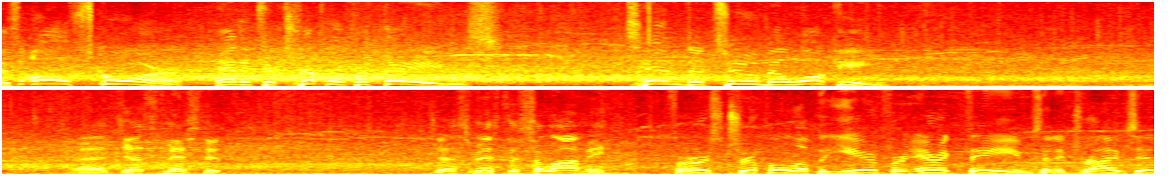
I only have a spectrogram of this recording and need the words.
Perez all score, and it's a triple for Thames. 10 to 2 Milwaukee. Uh, just missed it. Just missed the salami. First triple of the year for Eric Thames, and it drives in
